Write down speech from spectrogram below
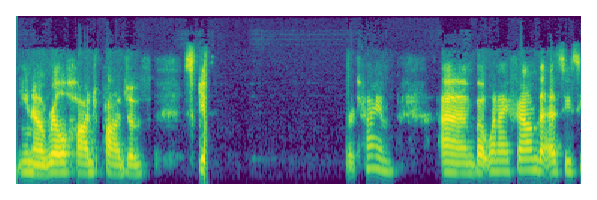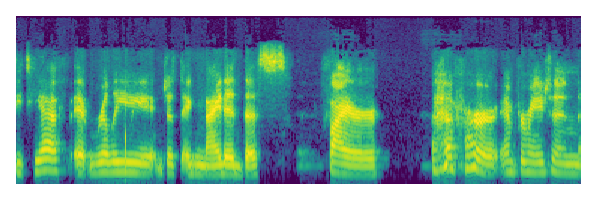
you know, real hodgepodge of skills over time. Um, but when I found the SECTF, it really just ignited this fire for information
